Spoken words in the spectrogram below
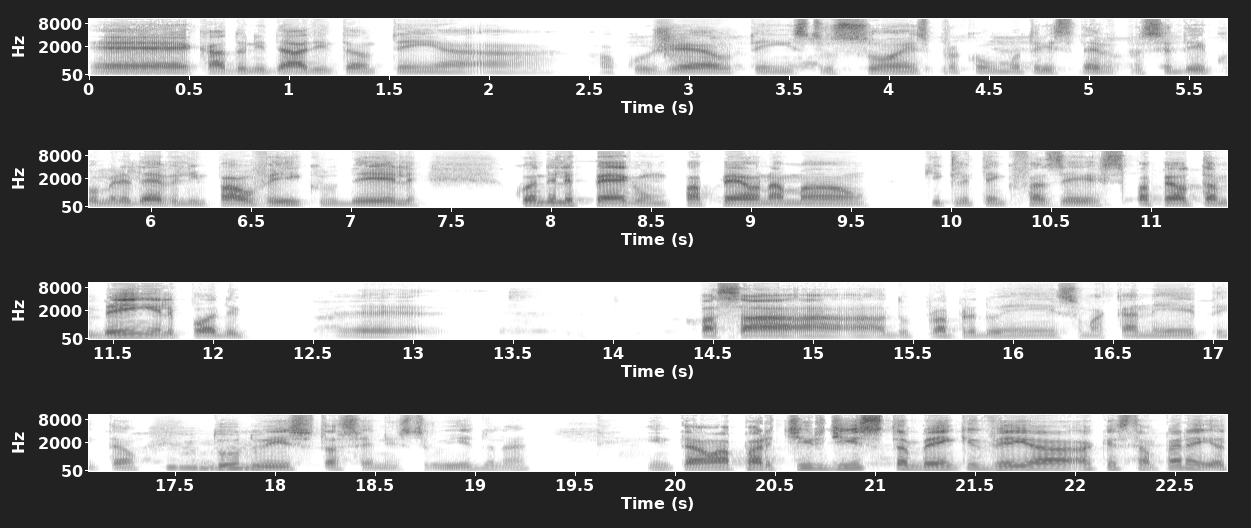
É, cada unidade, então, tem a, a álcool gel, tem instruções para como o motorista deve proceder, como ele deve limpar o veículo dele. Quando ele pega um papel na mão, que, que ele tem que fazer. Esse papel também ele pode é, passar a, a, do própria doença, uma caneta. Então, uhum. tudo isso está sendo instruído, né? Então, a partir disso também que veio a, a questão. Peraí, eu,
